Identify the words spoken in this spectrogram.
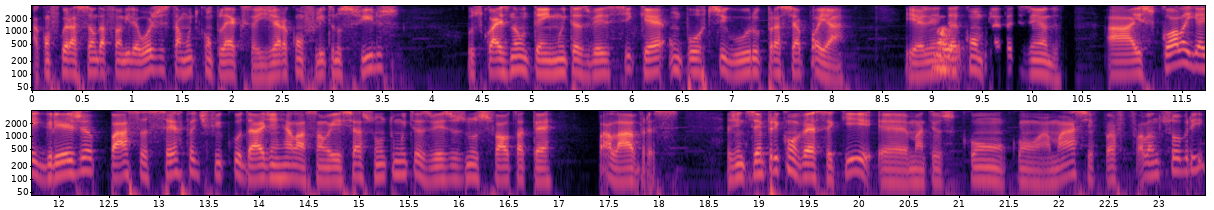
A configuração da família hoje está muito complexa e gera conflito nos filhos, os quais não têm muitas vezes sequer um porto seguro para se apoiar. E ele ainda completa dizendo: a escola e a igreja passa certa dificuldade em relação a esse assunto, muitas vezes nos falta até palavras. A gente sempre conversa aqui, é, Matheus, com, com a Márcia, falando sobre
